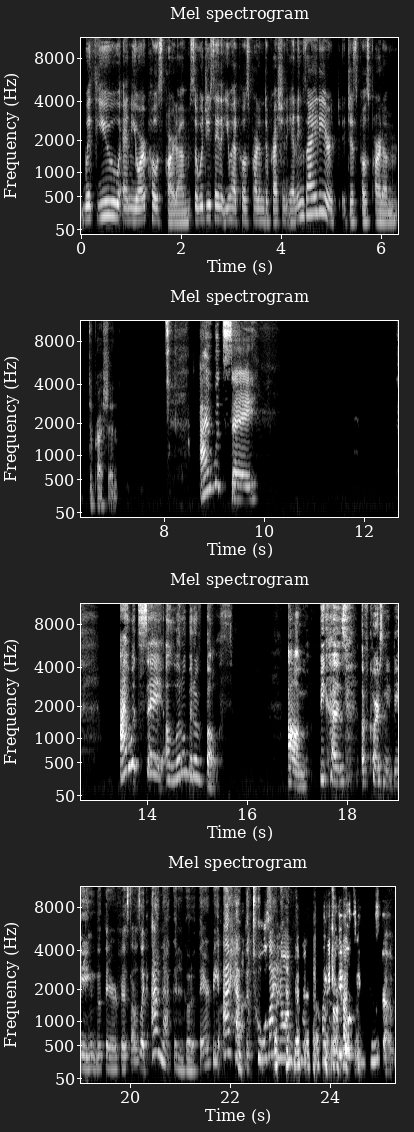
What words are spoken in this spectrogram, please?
with you and your postpartum so would you say that you had postpartum depression and anxiety or just postpartum depression I would say I would say a little bit of both. Um, because of course, me being the therapist, I was like, I'm not going to go to therapy. I have the tools. I know I'm going to be able to use them.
